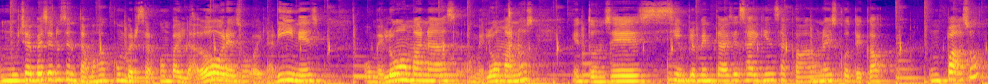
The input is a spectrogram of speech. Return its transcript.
muchas veces nos sentamos a conversar con bailadores o bailarines o melómanas o melómanos. Entonces, simplemente a veces alguien sacaba de una discoteca un paso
